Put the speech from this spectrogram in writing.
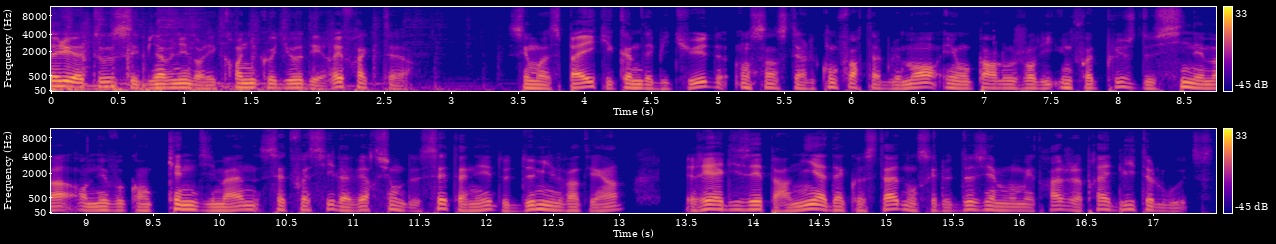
Salut à tous et bienvenue dans les chroniques audio des réfracteurs. C'est moi Spike et comme d'habitude, on s'installe confortablement et on parle aujourd'hui une fois de plus de cinéma en évoquant Candyman, cette fois-ci la version de cette année de 2021, réalisée par Nia DaCosta dont c'est le deuxième long métrage après Little Woods.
